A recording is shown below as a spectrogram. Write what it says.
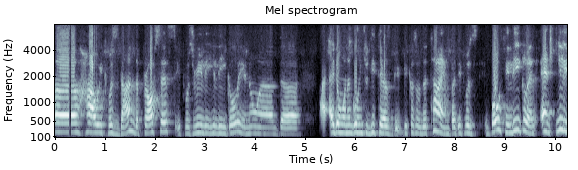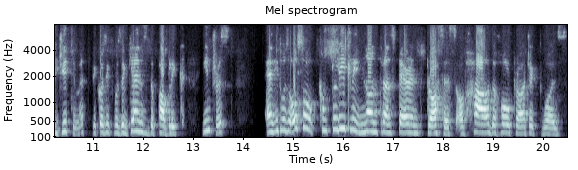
uh, how it was done, the process, it was really illegal, you know, uh, the, I don't want to go into details because of the time, but it was both illegal and, and illegitimate because it was against the public interest. And it was also completely non-transparent process of how the whole project was,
